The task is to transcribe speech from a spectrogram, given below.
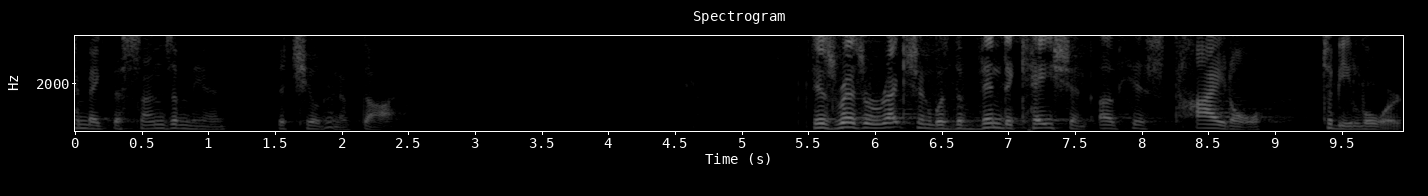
can make the sons of men the children of God. His resurrection was the vindication of his title to be Lord.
